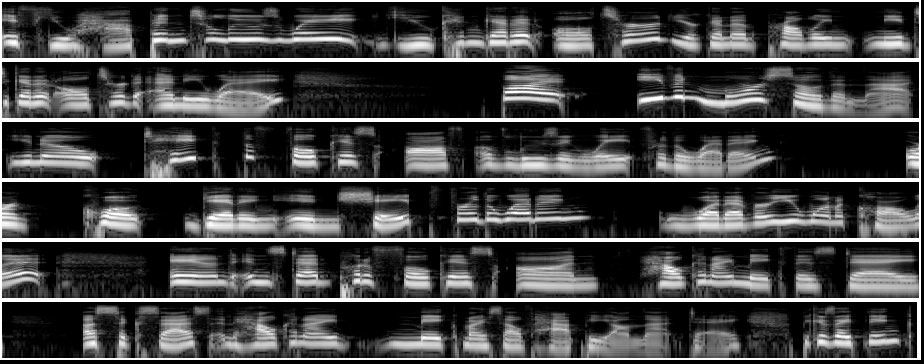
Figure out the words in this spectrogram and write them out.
if you happen to lose weight, you can get it altered. You're going to probably need to get it altered anyway. But even more so than that, you know, take the focus off of losing weight for the wedding or, quote, getting in shape for the wedding, whatever you want to call it. And instead, put a focus on how can I make this day a success and how can I make myself happy on that day? Because I think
